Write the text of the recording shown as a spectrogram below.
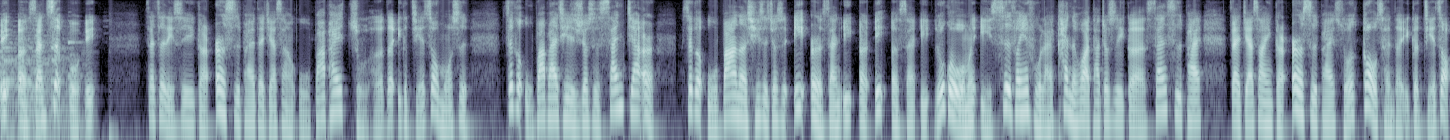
一二三四五一，在这里是一个二四拍再加上五八拍组合的一个节奏模式。这个五八拍其实就是三加二，这个五八呢其实就是一二三一二一二三一。如果我们以四分音符来看的话，它就是一个三四拍再加上一个二四拍所构成的一个节奏。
